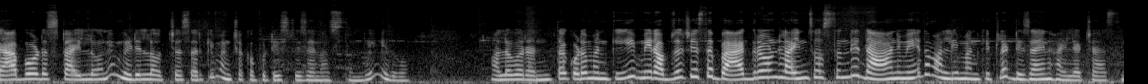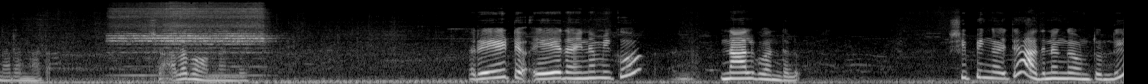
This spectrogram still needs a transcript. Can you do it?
గ్యాప్ బోర్డర్ స్టైల్లోనే మిడిల్లో వచ్చేసరికి మనకి చక్క పుటీస్ డిజైన్ వస్తుంది. ఇదిగో ఆల్ ఓవర్ అంతా కూడా మనకి మీరు అబ్జర్వ్ చేస్తే బ్యాక్గ్రౌండ్ లైన్స్ వస్తుంది. దాని మీద మళ్ళీ మనకి ఇట్లా డిజైన్ హైలైట్ చేస్తున్నారనమాట చాలా బాగుందండి. రేట్ ఏదైనా మీకు నాలుగు వందలు. షిప్పింగ్ అయితే అదనంగా ఉంటుంది.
